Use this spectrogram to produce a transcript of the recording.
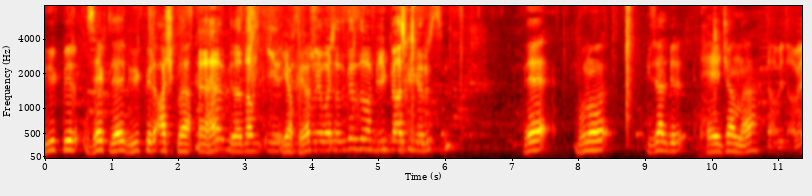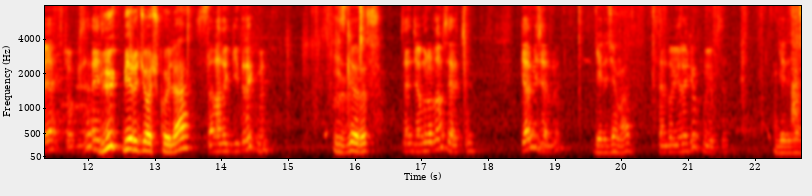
Büyük bir zevkle, büyük bir aşkla Birazdan iyi Yapıyor. Yapmaya başladıkları zaman büyük bir aşkı görürsün. ve bunu güzel bir heyecanla, Tabii tabii. Çok güzel eğlenceli. büyük bir coşkuyla Sana da giydirek mi? izliyoruz. Sen camın orada mı seyredeceksin? Gelmeyecek mi? Geleceğim abi. Sende o yürek yok mu yoksa? Geleceğim.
